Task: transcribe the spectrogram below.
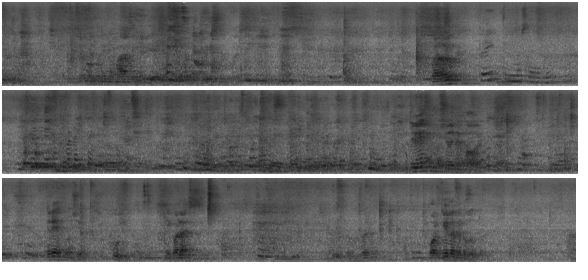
Estamos poniendo más en evidencia que lo que tuviste, pues. Guadalupe. Por ahí tenemos a luz. Por ahí salió. Tres funciones ahora. Tres funciones. Uno. Nicolás. ¿Por qué la reproductora? Ah,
